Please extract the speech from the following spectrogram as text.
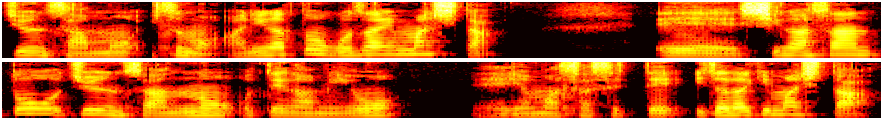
じゅんさんもいつもありがとうございました。えー、しがさんとじゅんさんのお手紙を、えー、読まさせていただきました。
